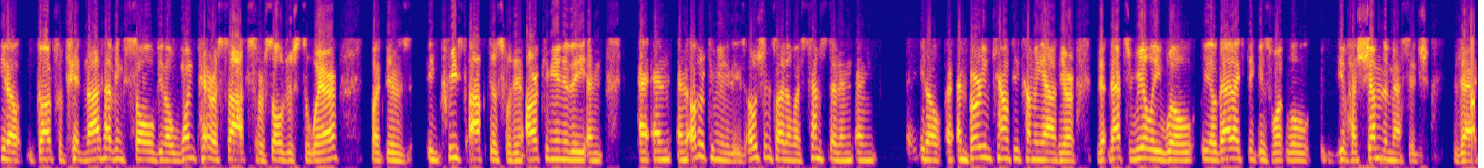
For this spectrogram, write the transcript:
you know, God forbid, not having sold you know one pair of socks for soldiers to wear, but there's increased Achdus within our community and and and other communities, Oceanside and West Hempstead, and and you know, and Bergen County coming out here. That, that's really will you know that I think is what will give Hashem the message that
